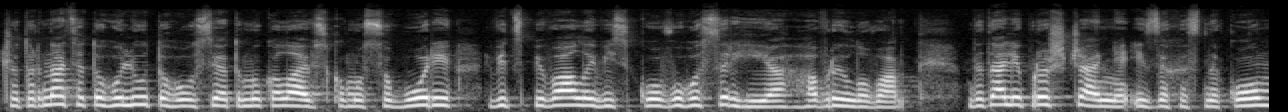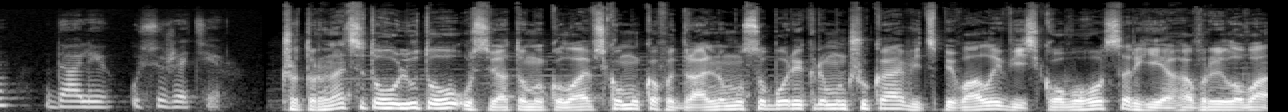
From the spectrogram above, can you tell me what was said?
14 лютого у Свято-Миколаївському соборі відспівали військового Сергія Гаврилова. Деталі прощання із захисником далі у сюжеті. 14 лютого у Свято-Миколаївському кафедральному соборі Кременчука відспівали військового Сергія Гаврилова.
